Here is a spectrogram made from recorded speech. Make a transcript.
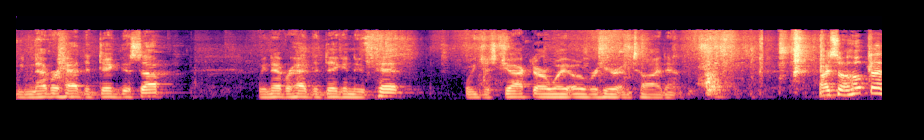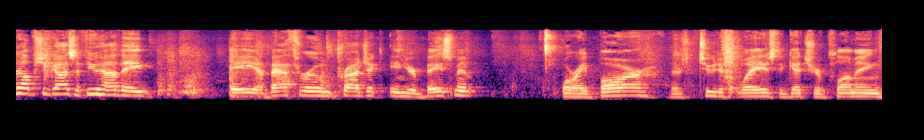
We never had to dig this up. We never had to dig a new pit. We just jacked our way over here and tied in. All right, so I hope that helps you guys. If you have a, a bathroom project in your basement or a bar, there's two different ways to get your plumbing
